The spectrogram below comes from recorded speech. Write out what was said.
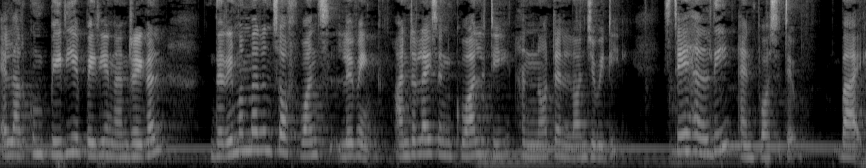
எல்லாருக்கும் பெரிய பெரிய நன்றிகள் The remembrance of one's living underlies in quality and not in longevity. Stay healthy and positive. Bye.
